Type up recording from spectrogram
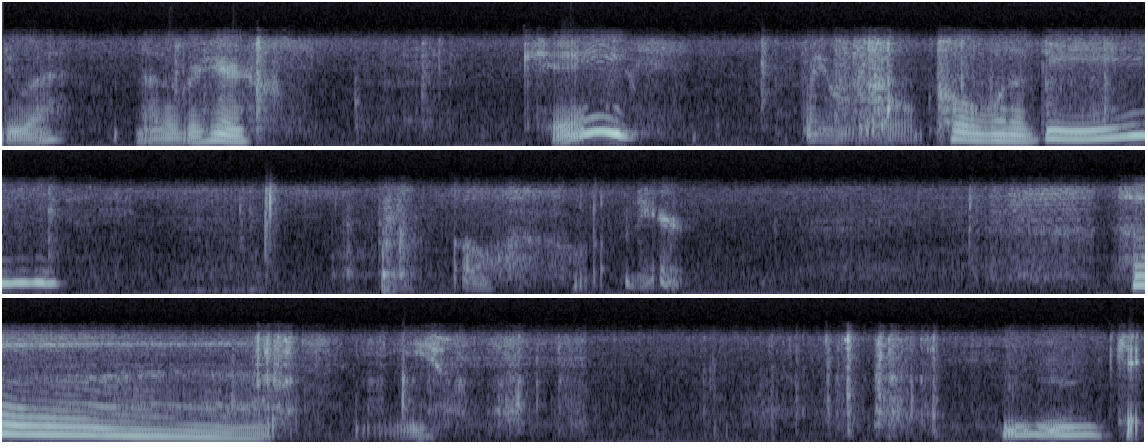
Do I? Not over here. Okay. We will pull one of these. Oh, hold on here. Uh, okay.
